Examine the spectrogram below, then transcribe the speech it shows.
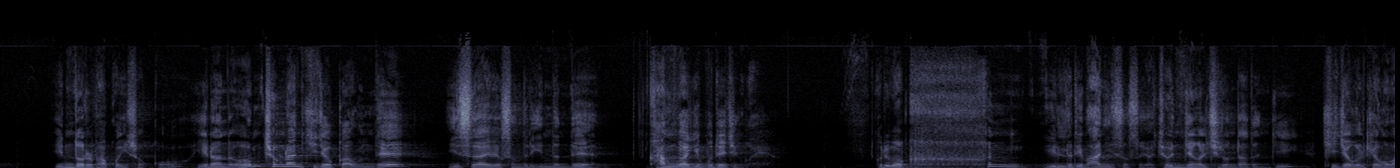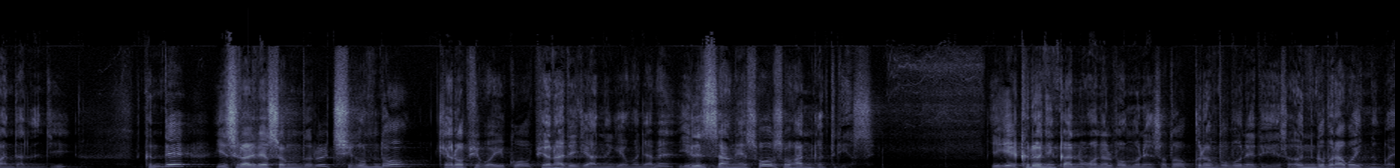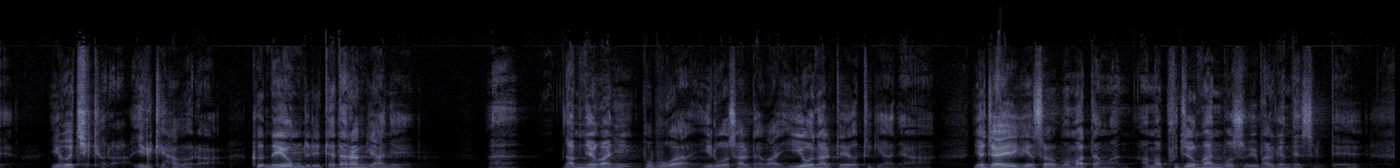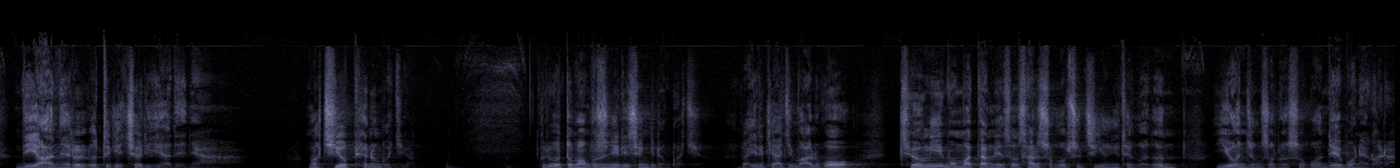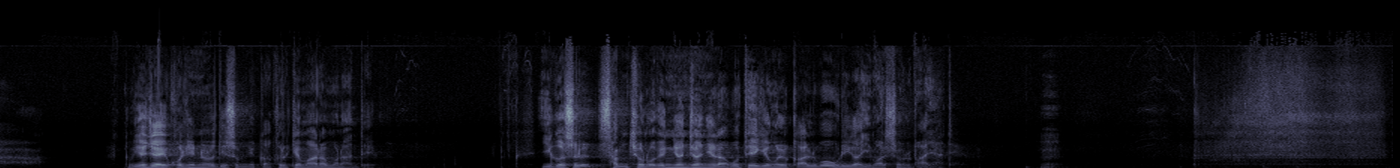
인도를 받고 있었고 이런 엄청난 기적 가운데 이스라엘 백성들이 있는데 감각이 무뎌진 거예요. 그리고 큰 일들이 많이 있었어요. 전쟁을 치른다든지 기적을 경험한다든지 근데 이스라엘 백성들을 지금도 괴롭히고 있고 변화되지 않는 게 뭐냐면 일상의 소소한 것들이었어요. 이게 그러니까 오늘 본문에서도 그런 부분에 대해서 언급을 하고 있는 거예요. 이거 지켜라. 이렇게 하거라. 그 내용들이 대단한 게 아니에요. 아, 남녀간이 부부가 이루어 살다가 이혼할 때 어떻게 하냐. 여자에게서 못마땅한 아마 부정한 모습이 발견됐을 때 네 아내를 어떻게 처리해야 되냐. 막 지어 패는 거죠. 그리고 또 막 무슨 일이 생기는 거죠. 그러니까 이렇게 하지 말고 정이 못마땅해서 살 수가 없을 지경이 되거든 이혼 증서를 쓰고 내보내거라. 그럼 여자의 권리는 어디 있습니까? 그렇게 말하면 안 돼요. 이것을 3,500년 전이라고 배경을 깔고 우리가 이 말씀을 봐야 돼요.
